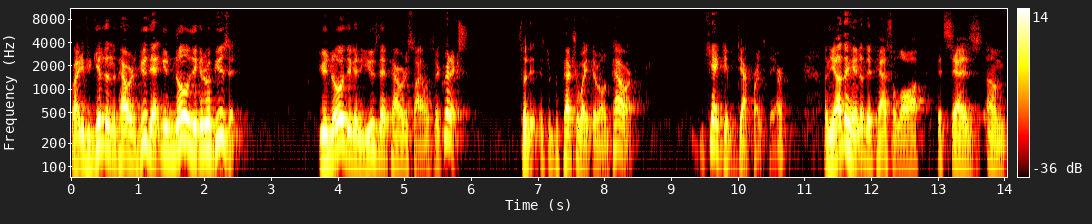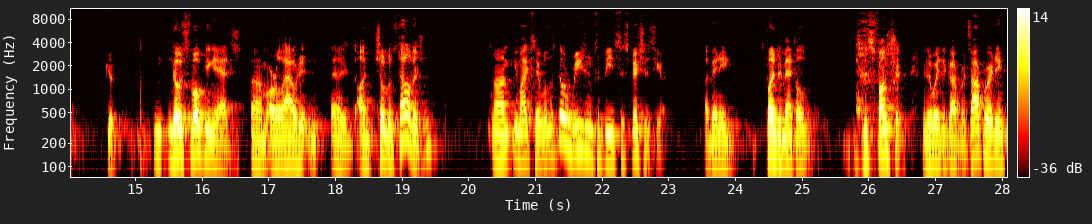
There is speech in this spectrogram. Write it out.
Right? If you give them the power to do that, you know they're going to abuse it you know they're going to use that power to silence their critics, so that, as to perpetuate their own power. You can't give deference there. On the other hand, if they pass a law that says um, no smoking ads um, are allowed in, uh, on children's television, um, you might say, well, there's no reason to be suspicious here of any fundamental dysfunction in the way the government's operating.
